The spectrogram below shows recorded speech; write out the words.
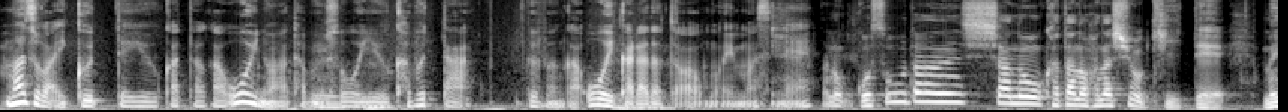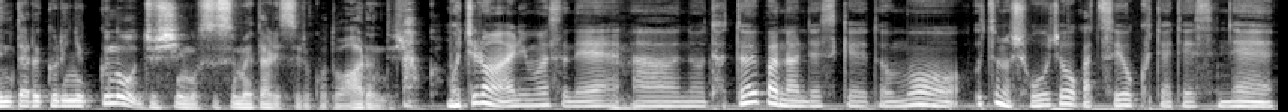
まずは行くっていう方が多いのは多分そういうかぶった部分が多いからだとは思いますね。あのご相談者の方の話を聞いてメンタルクリニックの受診を進めたりすることはあるんでしょうか？もちろんありますね、うん、あの例えばなんですけれどもうつの症状が強くてですね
